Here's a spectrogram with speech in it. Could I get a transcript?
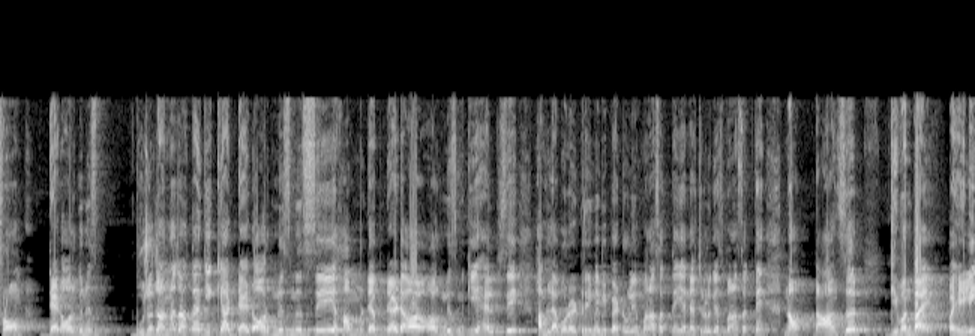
from dead organism Boojho जानना चाहता है कि क्या डेड ऑर्गेनिज्म से हम डेड ऑर्गेनिज्म की हेल्प से हम लेबोरेटरी में भी पेट्रोलियम बना सकते हैं या नेचुरल गैस बना सकते हैं? Now the answer given by Paheli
